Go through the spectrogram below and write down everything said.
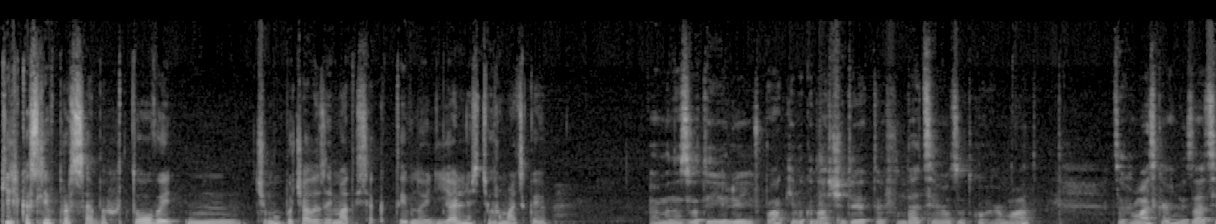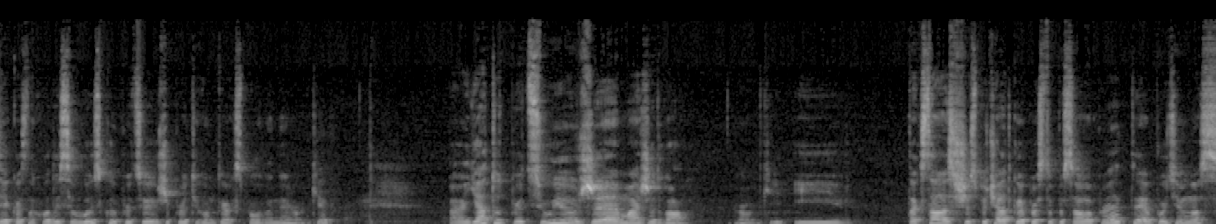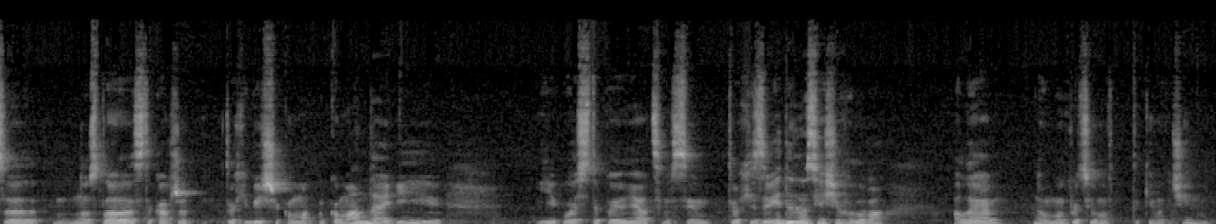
Кілька слів про себе. Хто ви, чому почали займатися активною діяльністю громадською? Мене звати Юлія Євпак, я виконавчий директор Фундації розвитку громад. Це громадська організація, яка знаходиться в Луцьку і працює вже протягом трьох з половиною років. Е, Я тут працюю вже майже два роки. І так сталося, що спочатку я просто писала проекти, а потім у нас е, ну, склалась така вже трохи більша команда, і, і ось тепер я цим всім трохи завідую, у нас є ще голова. Але ну, ми працюємо таким от чином.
